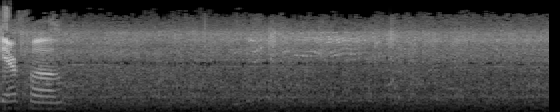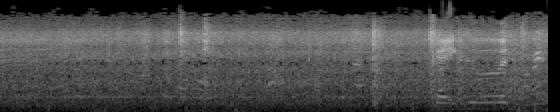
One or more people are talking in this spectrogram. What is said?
Careful. Okay, good.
